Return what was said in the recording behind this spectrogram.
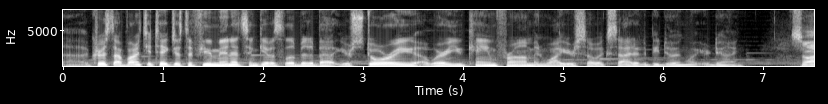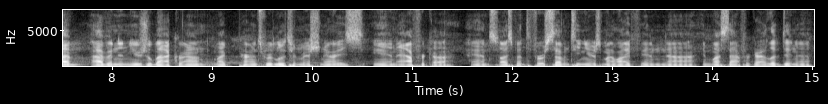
Uh, Christoph, why don't you take just a few minutes and give us a little bit about your story, uh, where you came from, and why you're so excited to be doing what you're doing? So I've, I have an unusual background. My parents were Lutheran missionaries in Africa, and so I spent the first 17 years of my life in uh, in West Africa. I lived in a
